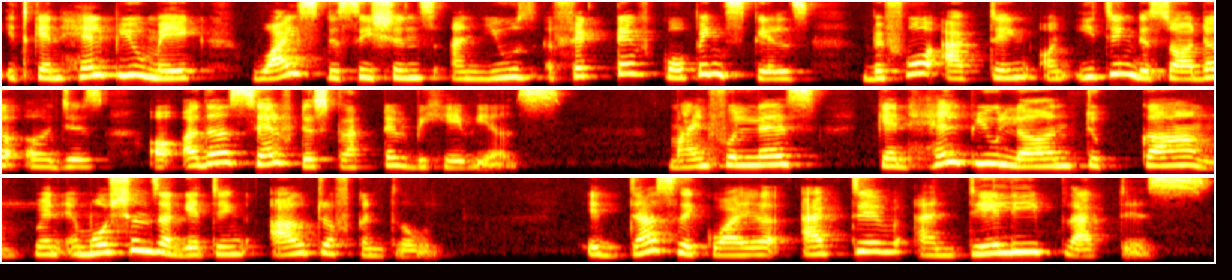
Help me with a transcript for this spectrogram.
It can help you make wise decisions and use effective coping skills before acting on eating disorder urges or other self destructive behaviors. Mindfulness can help you learn to calm when emotions are getting out of control. It does require active and daily practice.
